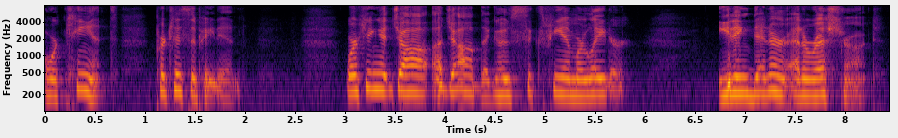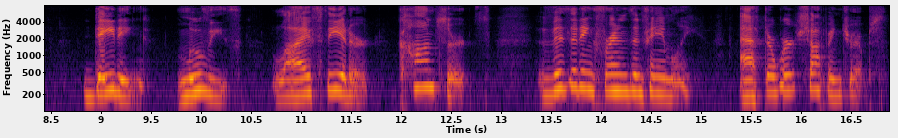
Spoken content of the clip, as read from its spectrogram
or can't participate in. Working at jo- a job that goes 6 p.m. or later, eating dinner at a restaurant, dating, movies, live theater, concerts, visiting friends and family, after work shopping trips.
